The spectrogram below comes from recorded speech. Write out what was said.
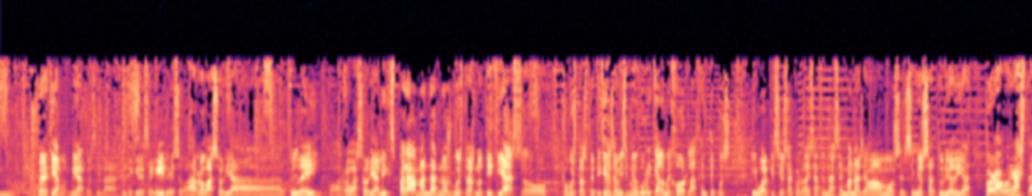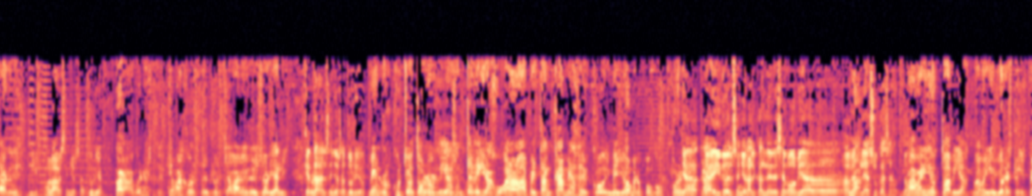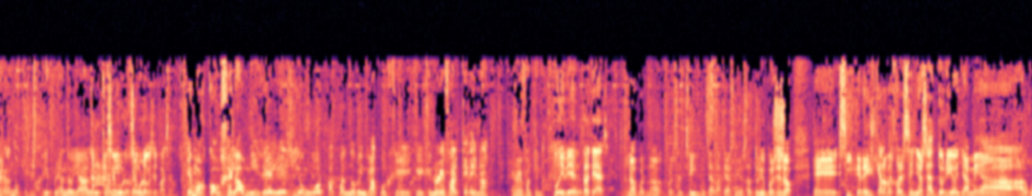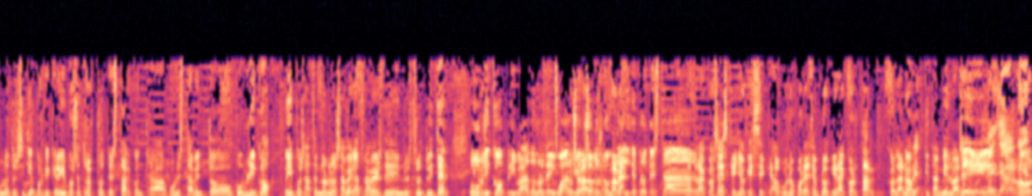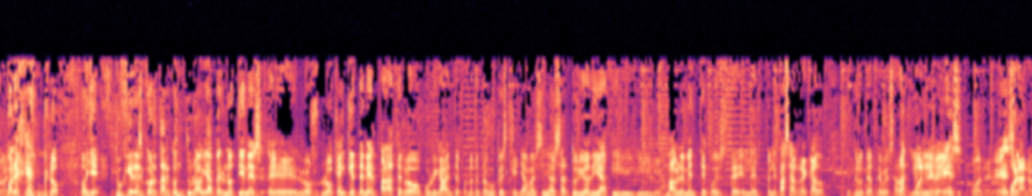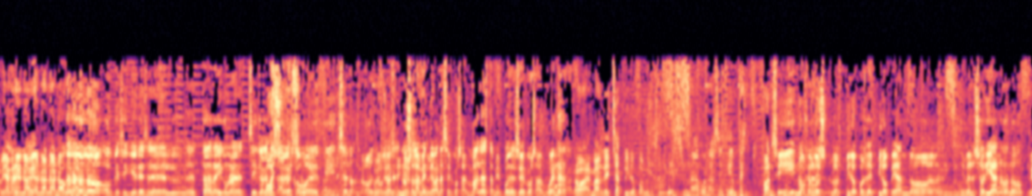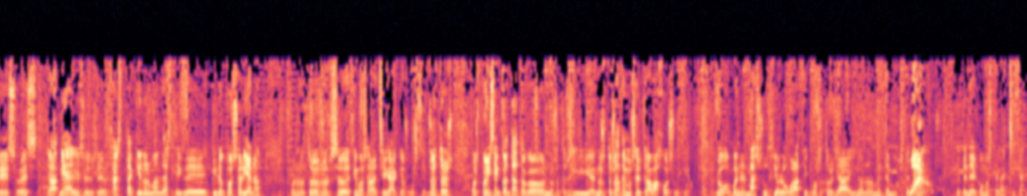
lo decíamos, mira, pues si la gente quiere seguir eso, arroba Soria Today o arroba Soria Leaks para mandarnos vuestras noticias o, o vuestras peticiones. A mí se me ocurre que a lo mejor la gente, pues igual que si os acordáis hace unas semanas llamábamos el señor Saturio Díaz. Hola, buenas tardes. Y, Hola, señor Saturio. Hola, buenas tardes. ¿Qué bajos los chavales del Soriali? ¿Qué tal, señor Saturio? Bien, lo escucho todos los días. Antes de ir a jugar a la petanca me acerco y me yo me lo pongo por el ¿Ya, ya ha ido el señor alcalde de Segovia a No. verle a su casa? No. ha venido todavía, no ha venido. Yo le estoy esperando, le estoy esperando. Ya le he Ah, dicho a mi seguro, mujer. seguro que se pasa. Hemos congelado Migueles y un gol para cuando venga, pues que, que- que no le falte de nada. Que no me falte nada. Muy bien, gracias. No, pues no, pues sí, muchas gracias, señor Saturio. Pues eso, eh, si queréis que a lo mejor el señor Saturio llame a algún otro sitio porque queréis vosotros protestar contra algún estamento público, oye, pues hacérnoslo saber a través de nuestro Twitter. y nos- Público, privado, nos da igual. O sea, Privado, nosotros o sea, con vale. tal de protestar. Otra cosa es que yo que sé, que alguno, por ejemplo, quiera cortar con la novia, que también lo haré. Sí, Eh, vamos, por ejemplo, oye, tú quieres cortar con tu novia, pero no tienes eh, los- lo que hay que tener para hacerlo públicamente. Pues no te preocupes, que llama el señor Saturio Díaz y, y amablemente pues te- le, le pasa el recado que tú no te atreves a dar. O al revés, que- o al revés. O la novia con el novio, no, no, no. No, no, claro. no, no. O que si quieres el, estar ahí con una chica que no sabes eso. cómo decírselo. No, Pues no, no solamente van a ser cosas malas, también pueden ser cosas buenas. Claro, además le echas piropos. Mira, es una buena sección. ¿Ves? Juan, Sí, tú no cogemos los piropos de piropeando en nivel soriano, ¿no? Eso es. Ah, mira, eso es el hashtag que nos mandasteis de piropos sorianos. Pues nosotros se lo decimos a la chica que os guste. Nosotros os ponéis en contacto con nosotros y nosotros hacemos el trabajo sucio. Luego, bueno, el más sucio luego lo hacéis vosotros ya y no nos metemos. Guarros. Depende de cómo esté la chica.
